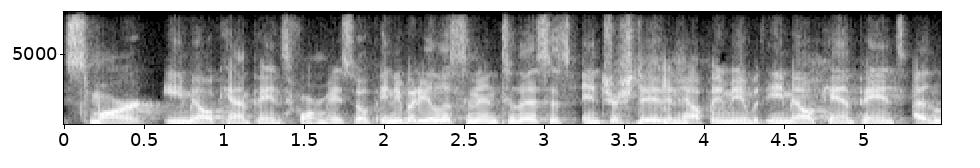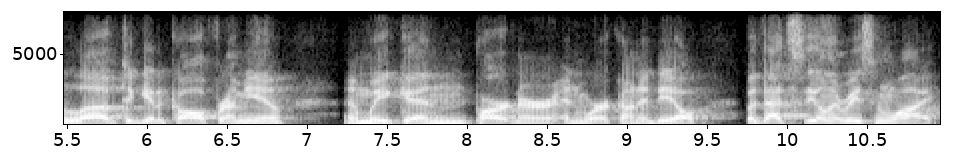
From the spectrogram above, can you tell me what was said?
smart email campaigns for me. So if anybody listening to this is interested in mm-hmm. helping me with email campaigns, I'd love to get a call from you, and we can partner and work on a deal. But that's the only reason why.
